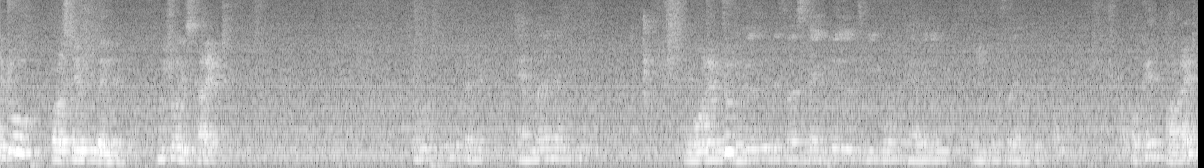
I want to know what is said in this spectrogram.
M2, first M2, then M2. Which one is correct? M1 and M2. M1, M2? Because in the first cycle, we won't have any M2 for M2. Okay, alright.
